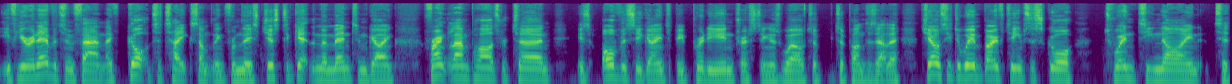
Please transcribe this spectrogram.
if you're an Everton fan, they've got to take something from this just to get the momentum going. Frank Lampard's return is obviously going to be pretty interesting as well to, to punters out there. Chelsea to win, both teams to score 29 to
